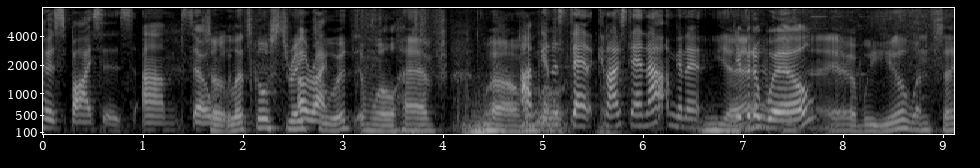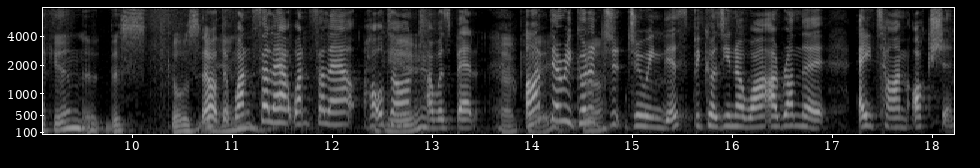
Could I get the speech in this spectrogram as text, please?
her spices. Um, so, So let's go straight right. to it, and we'll have. Um, I'm we'll- gonna stand. Can I stand up? I'm gonna Yeah, give it a whirl. Uh, wheel. One second. Uh, This goes. Oh, the one fell out. One fell out. Hold on, I was bad. Okay, I'm very good at d- doing this because you know why? I run the eight-time auction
